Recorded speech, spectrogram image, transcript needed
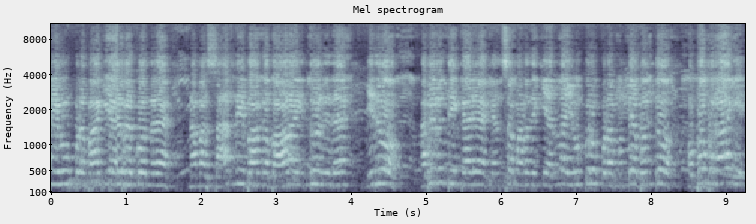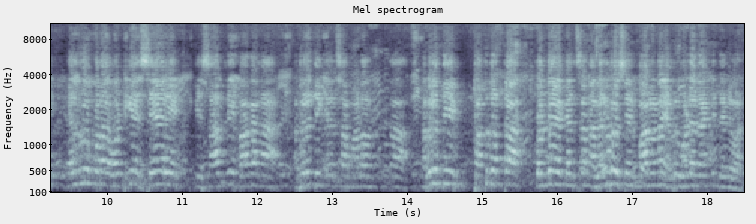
ನೀವು ಕೂಡ ಭಾಗಿಯಾಗಬೇಕು ಅಂದ್ರೆ ನಮ್ಮ ಸಾಧನೆ ಭಾಗ ಬಹಳ ಹಿಂದುಳಿದಿದೆ. ಇದು ಅಭಿವೃದ್ಧಿ ಕಾರ್ಯ ಕೆಲಸ ಮಾಡೋದಕ್ಕೆ ಎಲ್ಲ ಯುವಕರು ಕೂಡ ಮುಂದೆ ಬಂದು ಒಬ್ಬೊಬ್ಬರಾಗಿ ಎಲ್ಲರೂ ಕೂಡ ಒಟ್ಟಿಗೆ ಸೇರಿ ಈ ಸಾಧನೆ ಭಾಗನ ಅಭಿವೃದ್ಧಿ ಕೆಲಸ ಮಾಡುವಂತ ಅಭಿವೃದ್ಧಿ ಪಥದತ್ತ ಕೊಂಡೊಯ್ಯೋ ಕೆಲಸ ನಾವೆಲ್ಲರೂ ಸೇರಿ ಮಾಡೋಣ. ಎಲ್ಲರೂ ಒಳ್ಳೇದಾಗಿ ಧನ್ಯವಾದ.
